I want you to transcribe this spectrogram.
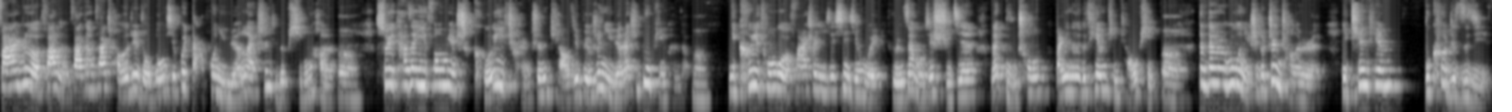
发热、发冷、发干、发潮的这种东西会打破你原来身体的平衡。嗯，所以它在一方面是可以产生调节，比如说你原来是不平衡的。嗯。你可以通过发生一些性行为，比如在某些时间来补充，把你的那个天平调平。嗯。但当然，如果你是个正常的人，你天天不克制自己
